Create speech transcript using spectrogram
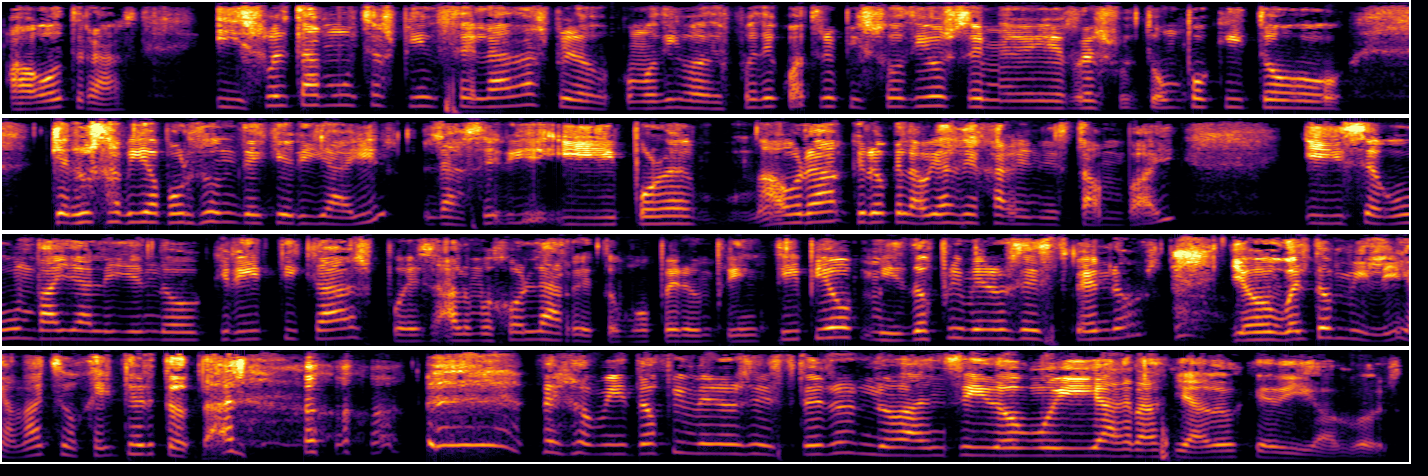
a otras. Y suelta muchas pinceladas, pero como digo, después de cuatro episodios se me resultó un poquito que no sabía por dónde quería ir la serie y por ahora creo que la voy a dejar en stand-by y según vaya leyendo críticas, pues a lo mejor la retomo, pero en principio mis dos primeros estrenos, yo he vuelto en mi línea, macho, hater total, pero mis dos primeros estrenos no han sido muy agraciados, que digamos.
